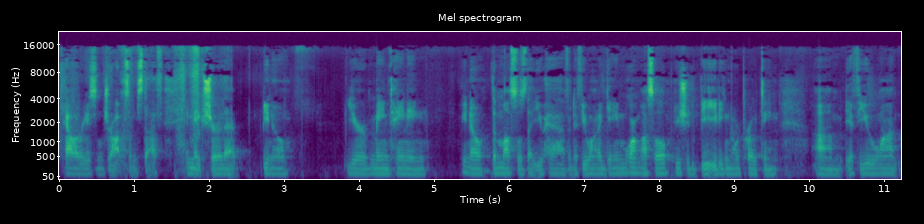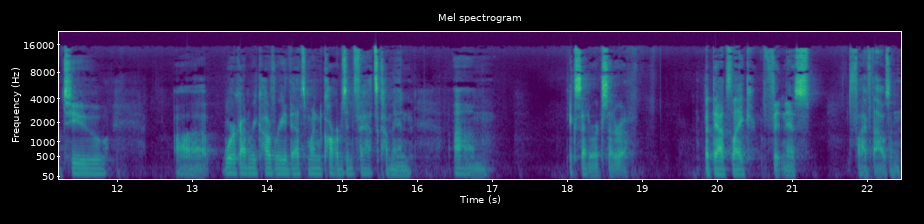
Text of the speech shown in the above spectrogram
calories and drop some stuff and make sure that you know you're maintaining you know the muscles that you have. And if you want to gain more muscle you should be eating more protein. Um, if you want to uh, work on recovery that's when carbs and fats come in um, et cetera et cetera. But that's like fitness 5000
